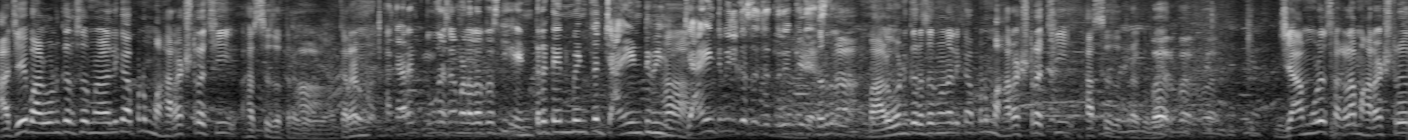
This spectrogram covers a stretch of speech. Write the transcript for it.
अजय बाळवणकर सर म्हणाले की आपण महाराष्ट्राची हास्य जत्रा करूया. कारण कारण तू असं म्हणाला होतास की एंटरटेनमेंटचं जायंट व्हील. जायंट व्हील कसं जत्रेमध्ये तर बाळवणकर सर म्हणाले की आपण महाराष्ट्राची हास्य जत्रा करू ज्यामुळे सगळा महाराष्ट्र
